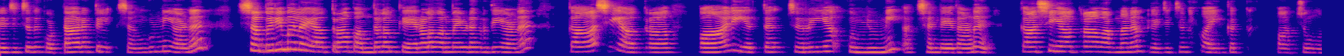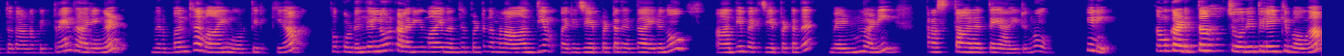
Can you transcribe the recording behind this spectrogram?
രചിച്ചത് കൊട്ടാരത്തിൽ ശങ്കുണ്ണിയാണ്. ശബരിമല യാത്ര പന്തളം കേരളവർമ്മയുടെ കൃതിയാണ്. കാശി യാത്ര വാലിയത്ത് ചെറിയ കുഞ്ഞുണ്ണി അച്ഛന്റെതാണ്. കാശിയാത്ര വർണനം രചിച്ചത് വൈക്കത്ത്. പാച്ചുമൂത്തതാണ് അപ്പൊ ഇത്രയും കാര്യങ്ങൾ നിർബന്ധമായും ഓർത്തിരിക്കുക. അപ്പൊ കൊടുങ്ങല്ലൂർ കളരിയുമായി ബന്ധപ്പെട്ട് നമ്മൾ ആദ്യം പരിചയപ്പെട്ടത് എന്തായിരുന്നു? ആദ്യം പരിചയപ്പെട്ടത് വെൺമണി പ്രസ്ഥാനത്തെ ആയിരുന്നു. ഇനി നമുക്ക് അടുത്ത ചോദ്യത്തിലേക്ക് പോകാം.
